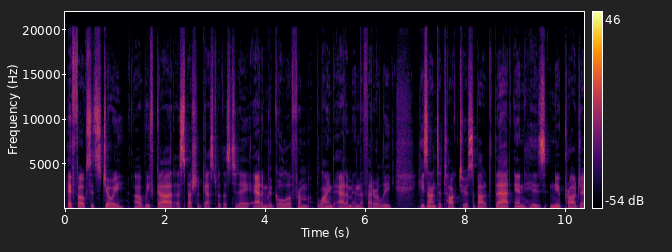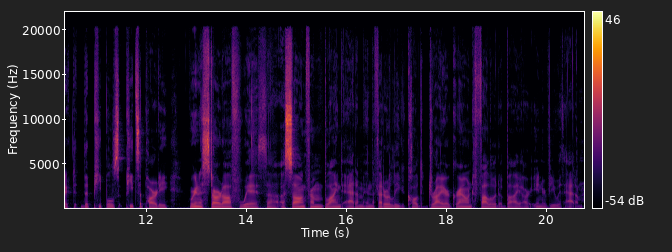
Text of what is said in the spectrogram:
Hey, folks, it's Joey. Uh, we've got a special guest with us today, Adam Gagola from Blind Adam and the Federal League. He's on to talk to us about that and his new project, The People's Pizza Party. We're going to start off with uh, a song from Blind Adam and the Federal League called Drier Ground, followed by our interview with Adam.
